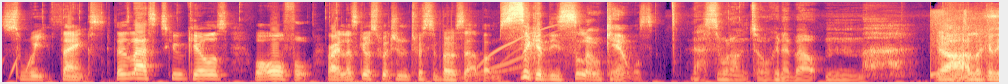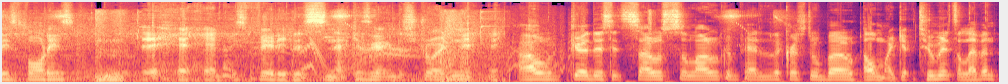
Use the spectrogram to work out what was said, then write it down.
Sweet, thanks. Those last two kills were awful. Right, let's go switch into Twisted Bow setup. I'm sick of these slow kills. That's what I'm talking about. Mm. Ah, look at these 40s. Mm. nice beauty. This neck is getting destroyed. oh goodness, it's so slow compared to the crystal bow. Oh my god, 2 minutes 11?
